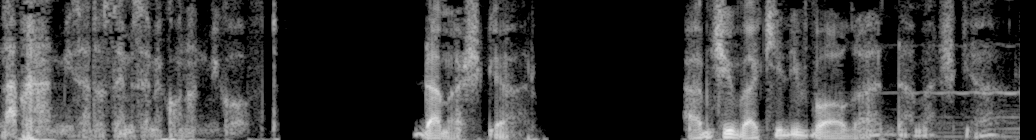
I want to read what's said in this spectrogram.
لبخند می‌زد و زمزمه کنان می گفت دمشگر همچی وکیلی واقعا دمشگر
